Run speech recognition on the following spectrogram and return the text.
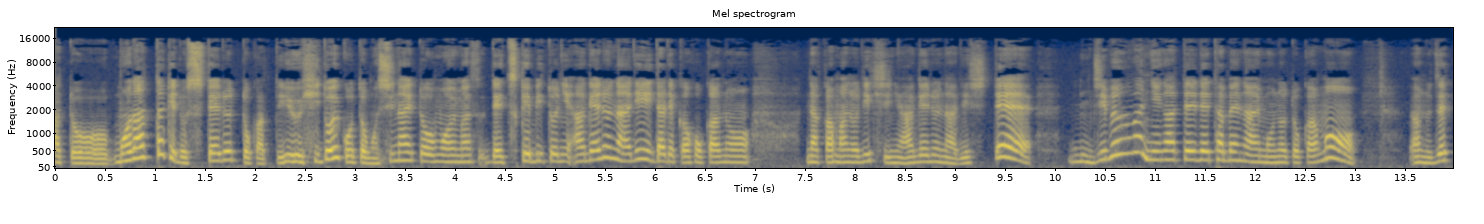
あと、もらったけど捨てるとかっていうひどいこともしないと思います。で、付け人にあげるなり、誰か他の仲間の力士にあげるなりして、自分は苦手で食べないものとかも、あの、絶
